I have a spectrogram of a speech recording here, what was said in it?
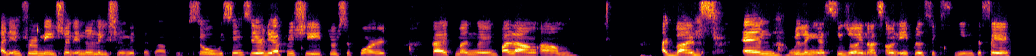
an information in relation with the topic. So we sincerely appreciate your support kahit man ngayon pa lang um, advance and willingness to join us on April 16 kasi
